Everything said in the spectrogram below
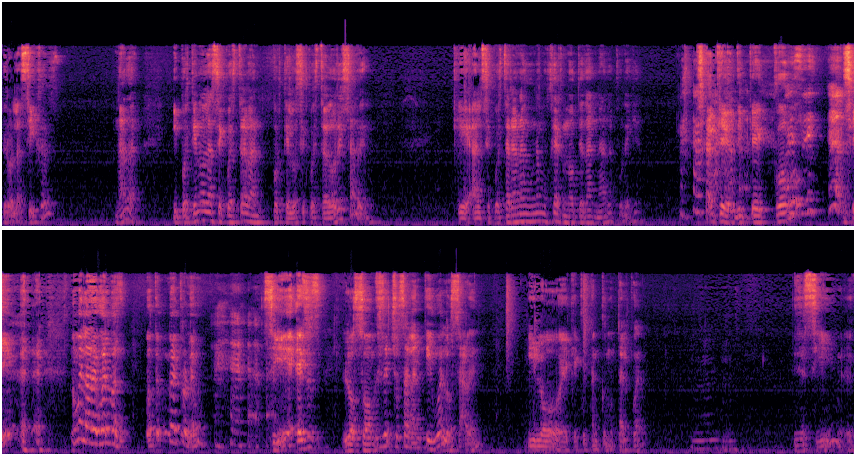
Pero las hijas, nada. ¿Y por qué no las secuestraban? Porque los secuestradores saben que al secuestrar a una mujer no te dan nada por ella. O sea, que, que ¿cómo? Pues sí. Sí, no me la devuelvas, no, te- no hay problema. Sí, esos, los hombres hechos a la antigua lo saben y lo ejecutan como tal cual. Dices, sí, eh,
